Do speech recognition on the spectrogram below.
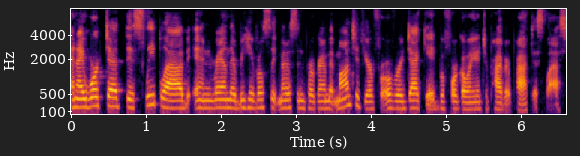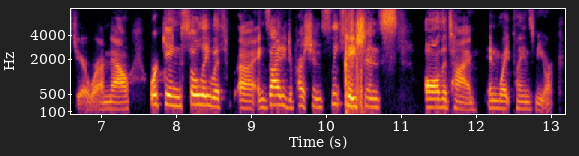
And I worked at the sleep lab and ran their behavioral sleep medicine program at Montefiore for over a decade before going into private practice last year, where I'm now working solely with uh, anxiety, depression, sleep patients all the time in White Plains, New York.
